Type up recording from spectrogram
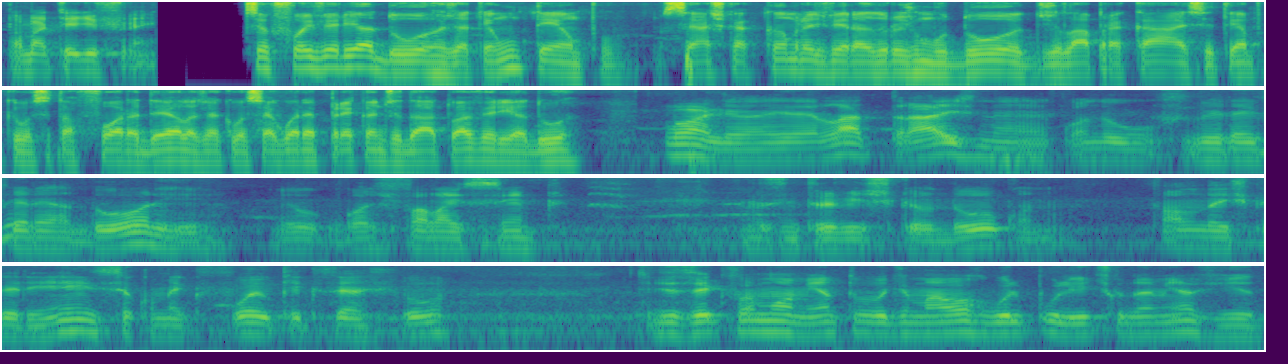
para bater de frente. Você foi vereador já tem um tempo. Você acha que a Câmara de Vereadores mudou de lá para cá, esse tempo que você está fora dela, já que você agora é pré-candidato a vereador? Olha, é, lá atrás, né, quando eu virei vereador, e eu gosto de falar isso sempre nas entrevistas que eu dou, quando falam da experiência, como é que foi, o que, que você achou, te dizer que foi um momento de maior orgulho político da minha vida.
